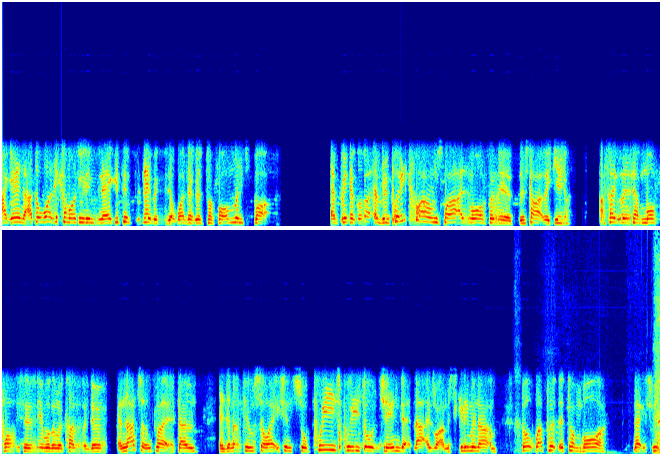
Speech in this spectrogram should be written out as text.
again, I don't want to come on here and be negative today because it was a good performance. But if we if we played Callum Slater more for the, the start of the game, I think we'd have more points in the table than we currently do, and that's what we let down is the midfield selection. So please, please don't change it. That is what I'm screaming at him. Don't whip out the tombola next week.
